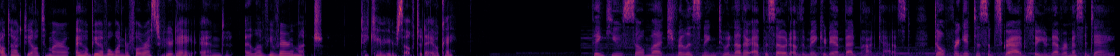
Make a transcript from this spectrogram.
I'll talk to y'all tomorrow. I hope you have a wonderful rest of your day, and I love you very much. Take care of yourself today, okay? Thank you so much for listening to another episode of the Make Your Damn Bed podcast. Don't forget to subscribe so you never miss a day.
